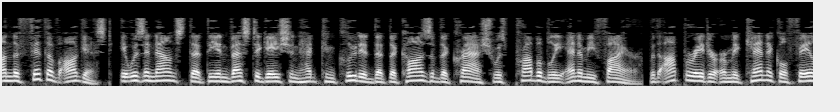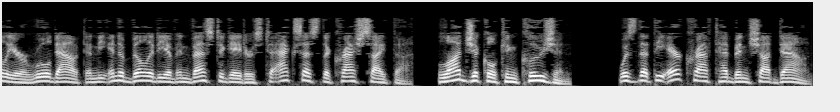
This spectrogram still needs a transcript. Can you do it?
On 5 August, it was announced that the investigation had concluded that the cause of the crash was probably enemy fire, with operator or mechanical failure ruled out and the inability of investigators to access the crash site the logical conclusion was that the aircraft had been shot down.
